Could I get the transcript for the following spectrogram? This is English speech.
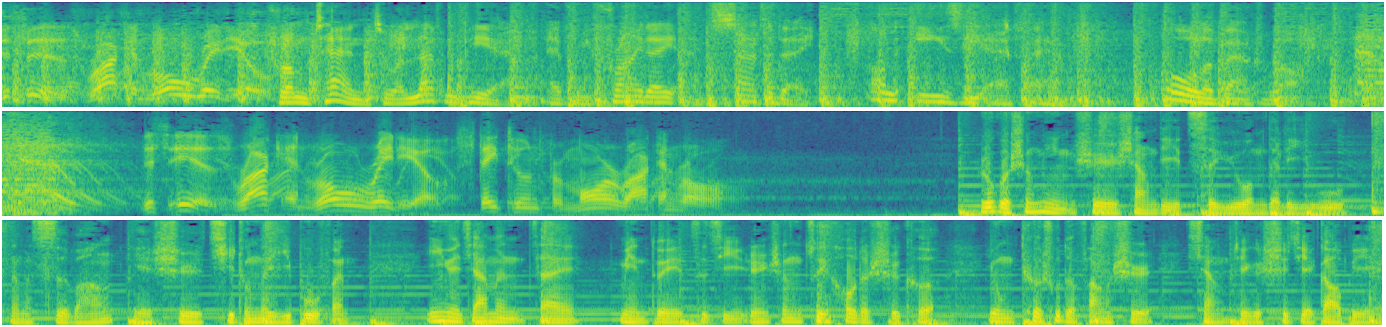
This is Rock and Roll Radio. From 10 to 11 p.m. every Friday and Saturday on Easy FM. All about rock. This is Rock and Roll Radio. Stay tuned for more rock and roll. 如果生命是上帝赐予我们的礼物，那么死亡也是其中的一部分。音乐家们在面对自己人生最后的时刻，用特殊的方式向这个世界告别。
